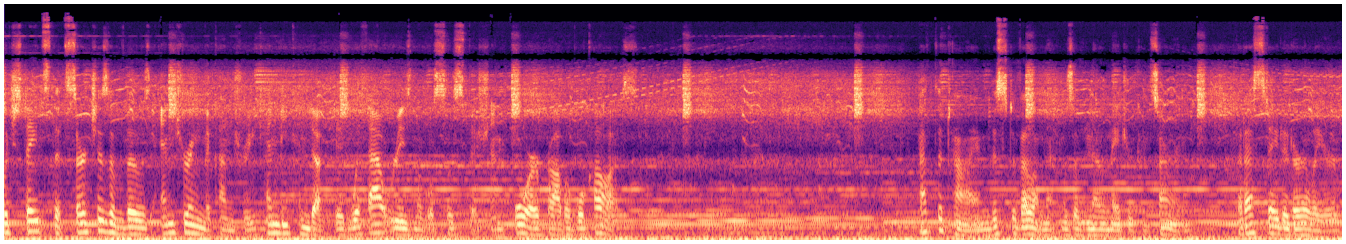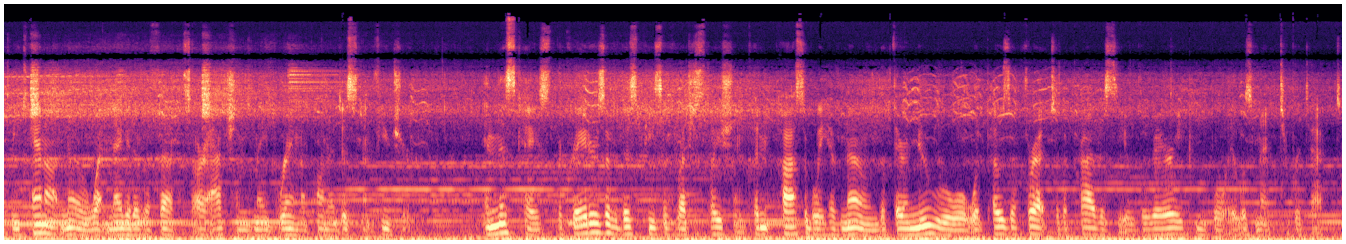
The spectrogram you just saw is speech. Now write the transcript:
which states that searches of those entering the country can be conducted without reasonable suspicion or probable cause. At the time, this development was of no major concern, but as stated earlier, we cannot know what negative effects our actions may bring upon a distant future. In this case, the creators of this piece of legislation couldn't possibly have known that their new rule would pose a threat to the privacy of the very people it was meant to protect.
